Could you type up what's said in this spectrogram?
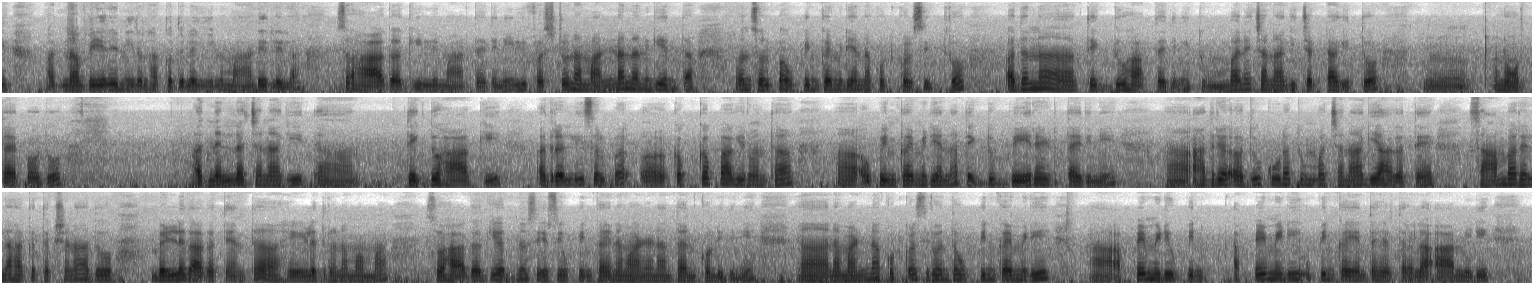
ಅದನ್ನ ಬೇರೆ ನೀರಲ್ಲಿ ಹಾಕೋದೆಲ್ಲ ಏನೂ ಮಾಡಿರಲಿಲ್ಲ. ಸೊ ಹಾಗಾಗಿ ಇಲ್ಲಿ ಮಾಡ್ತಾ ಇದ್ದೀನಿ. ಇಲ್ಲಿ ಫಸ್ಟು ನಮ್ಮ ಅಣ್ಣ ನನಗೆ ಅಂತ ಒಂದು ಸ್ವಲ್ಪ ಉಪ್ಪಿನಕಾಯಿ ಮಿಡಿಯನ್ನು ಕೊಟ್ಟು ಅದನ್ನು ತೆಗೆದು ಹಾಕ್ತಾಯಿದ್ದೀನಿ ತುಂಬಾ ಚೆನ್ನಾಗಿ ಚಟ್ಟಾಗಿತ್ತು. ನೋಡ್ತಾ ಇರ್ಬೋದು. ಅದನ್ನೆಲ್ಲ ಚೆನ್ನಾಗಿ ತೆಗೆದು ಹಾಕಿ ಅದರಲ್ಲಿ ಸ್ವಲ್ಪ ಕಪ್ ಕಪ್ಪು ಕಪ್ಪಾಗಿರುವಂಥ ಉಪ್ಪಿನಕಾಯಿ ಮಿಡಿಯನ್ನು ತೆಗೆದು ಬೇರೆ ಇಡ್ತಾಯಿದ್ದೀನಿ ಆದರೆ ಅದು ಕೂಡ ತುಂಬ ಚೆನ್ನಾಗಿ ಆಗುತ್ತೆ. ಸಾಂಬಾರೆಲ್ಲ ಹಾಕಿದ ತಕ್ಷಣ ಅದು ಬೆಳ್ಳಗಾಗತ್ತೆ ಅಂತ ಹೇಳಿದ್ರು ನಮ್ಮಮ್ಮ. ಸೊ ಹಾಗಾಗಿ ಅದನ್ನು ಸೇರಿಸಿ ಉಪ್ಪಿನಕಾಯಿನ ಮಾಡೋಣ ಅಂತ ಅಂದ್ಕೊಂಡಿದ್ದೀನಿ ನಮ್ಮ ಅಣ್ಣ ಕುಟ್ಕೊಳ್ಸಿರುವಂಥ ಉಪ್ಪಿನಕಾಯಿ ಮಿಡಿ ಅಪ್ಪೆ ಮಿಡಿ ಉಪ್ಪಿನ, ಅಪ್ಪೆ ಮಿಡಿ ಉಪ್ಪಿನಕಾಯಿ ಅಂತ ಹೇಳ್ತಾರಲ್ಲ ಆ ಮಿಡಿ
